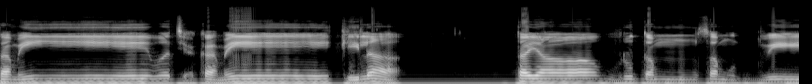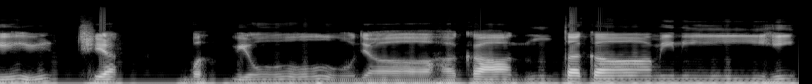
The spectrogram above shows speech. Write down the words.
तमेव चकमे किल तया वृतम् समुद्वीक्ष्य बह्व्योजाः कान्तकामिनीः।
